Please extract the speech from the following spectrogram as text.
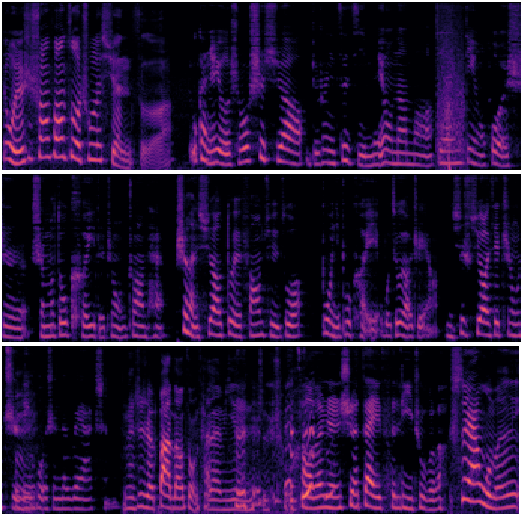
就我觉得是双方做出了选择。我感觉有的时候是需要，比如说你自己没有那么坚定，或者是什么都可以的这种状态，是很需要对方去做。不，你不可以，我就要这样。你是需要一些这种指令，或者是你的 reaction。那这是霸道总裁的迷人之处。好的人设再一次立住了。虽然我们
